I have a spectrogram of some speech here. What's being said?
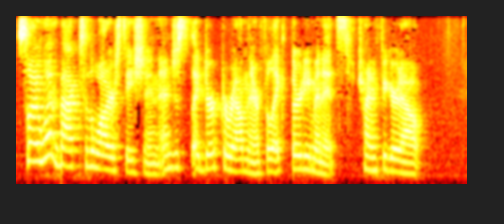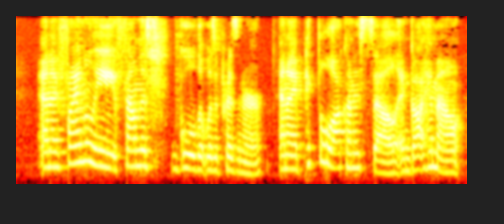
So I went back to the water station and just I derped around there for like 30 minutes trying to figure it out. And I finally found this ghoul that was a prisoner, and I picked the lock on his cell and got him out.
